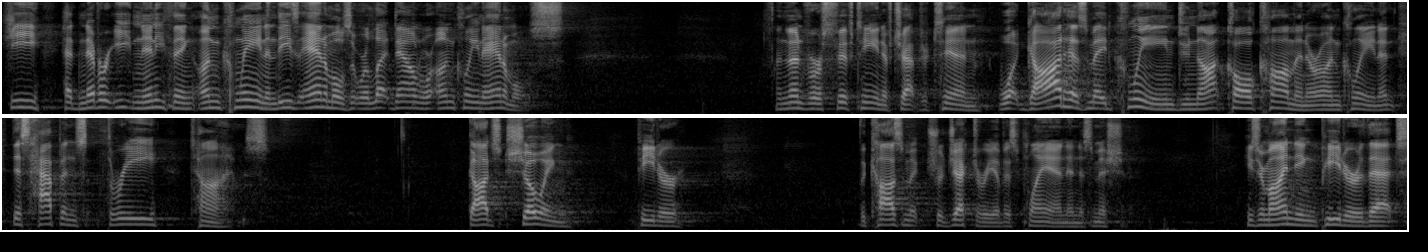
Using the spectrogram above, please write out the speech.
He had never eaten anything unclean, and these animals that were let down were unclean animals. And then, verse 15 of chapter 10 what God has made clean, do not call common or unclean. And this happens three times. God's showing Peter the cosmic trajectory of his plan and his mission. He's reminding Peter that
